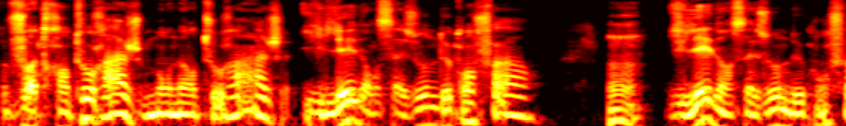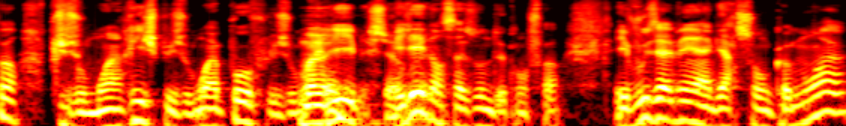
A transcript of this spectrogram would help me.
votre entourage, mon entourage, il est dans sa zone de confort. Hmm. Il est dans sa zone de confort. Plus ou moins riche, plus ou moins pauvre, plus ou moins libre. sûr, il est dans sa zone de confort. Et vous avez un garçon comme moi,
